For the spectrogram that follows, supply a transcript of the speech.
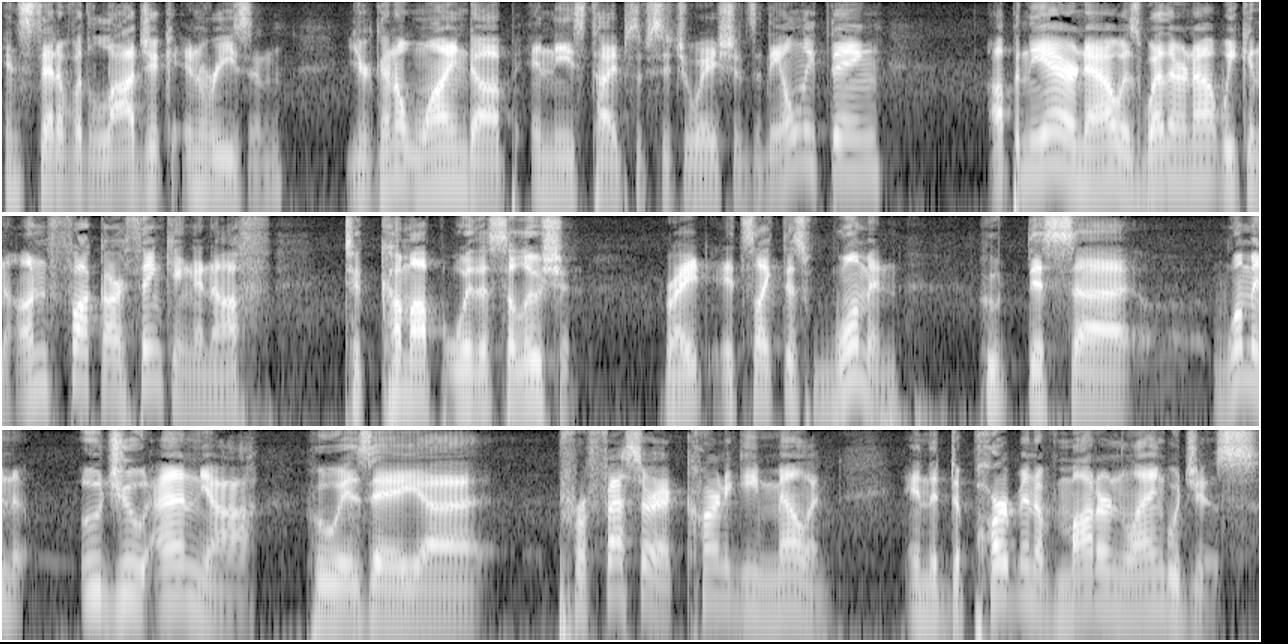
instead of with logic and reason, you're going to wind up in these types of situations. And the only thing up in the air now is whether or not we can unfuck our thinking enough to come up with a solution right? It's like this woman who this uh, woman Uju Anya, who is a uh, professor at Carnegie Mellon in the Department of Modern Languages.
